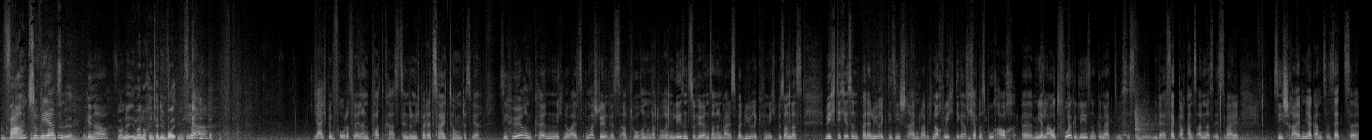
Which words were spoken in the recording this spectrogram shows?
warm zu Um wieder warm werden. zu werden, weil genau. die Sonne immer noch hinter den Wolken ist. Ja. Ja, ich bin froh, dass wir in einem Podcast sind und nicht bei der Zeitung, dass wir sie hören können. Nicht nur, weil es immer schön ist, Autoren und Autorinnen lesen zu hören, sondern weil es bei Lyrik, finde ich, besonders wichtig ist und bei der Lyrik, die Sie schreiben, glaube ich, noch wichtiger. Ich habe das Buch auch äh, mir laut vorgelesen und gemerkt, dass es, wie der Effekt auch ganz anders ist, weil Sie schreiben ja ganze Sätze,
